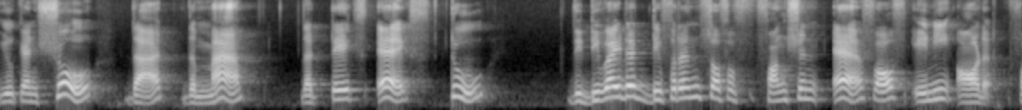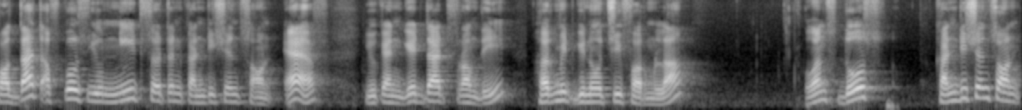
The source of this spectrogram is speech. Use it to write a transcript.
you can show that the map that takes x to the divided difference of a function f of any order. For that of course, you need certain conditions on f. You can get that from the Hermite-Genocchi formula. Once those conditions on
